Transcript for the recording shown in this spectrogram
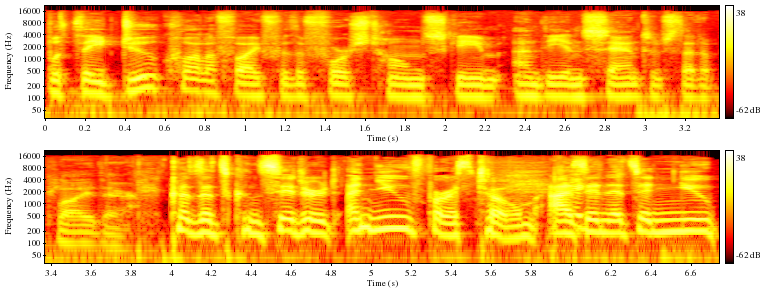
but they do qualify for the first home scheme and the incentives that apply there. Because it's considered a new first home, as in it's a new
